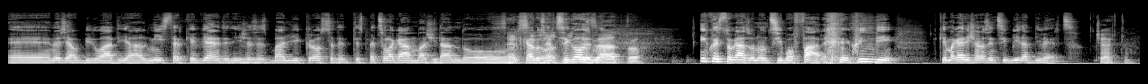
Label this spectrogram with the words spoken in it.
Eh, noi siamo abituati al mister che viene e ti dice se sbagli il cross te, te spezzo la gamba citando il Serse caro Cosmi. Serse Cosmi. Esatto. In questo caso non si può fare, quindi che magari c'è una sensibilità diversa. Certo.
